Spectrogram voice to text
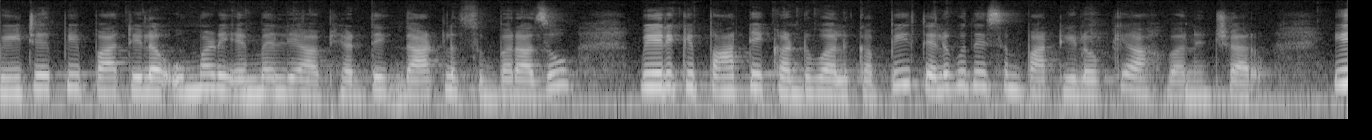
బీజేపీ పార్టీల ఉమ్మడి ఎమ్మెల్యే అభ్యర్థి దాట్ల సుబ్బరాజు వీరికి పార్టీ కండువాలు కప్పి తెలుగుదేశం పార్టీలోకి ఆహ్వానించారు. ఈ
